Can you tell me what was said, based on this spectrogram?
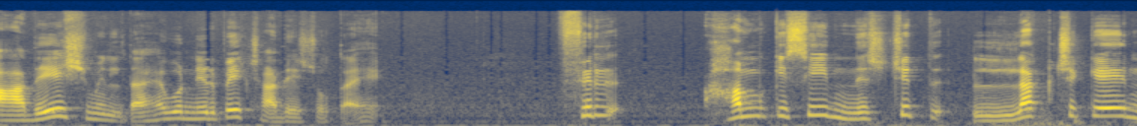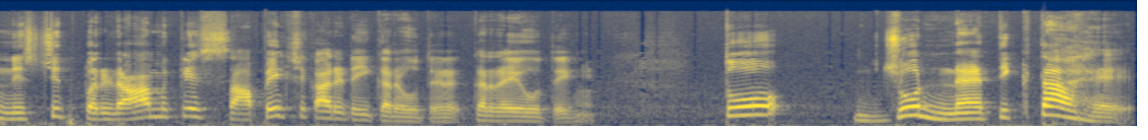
आदेश मिलता है, वो निरपेक्ष आदेश होता है। फिर हम किसी निश्चित लक्ष्य के, निश्चित परिणाम के सापेक्ष कार्य नहीं कर रहे होते, कर रहे होते हैं। तो जो नैतिकता है,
